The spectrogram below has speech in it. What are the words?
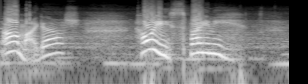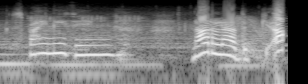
Oh my gosh. Holy spiny. Spiny thing. Not allowed to... Oh.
